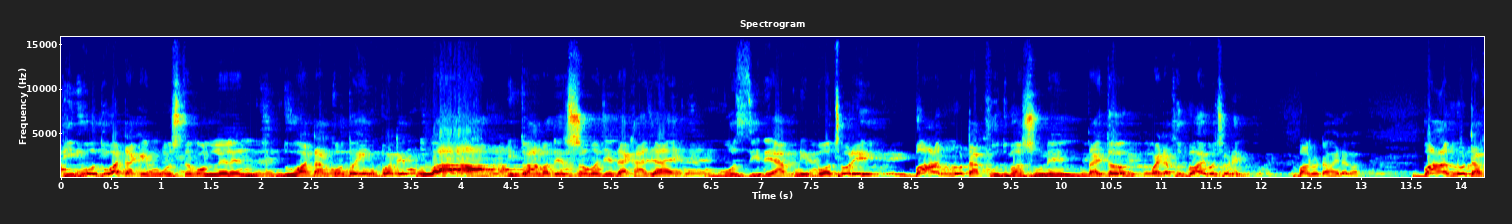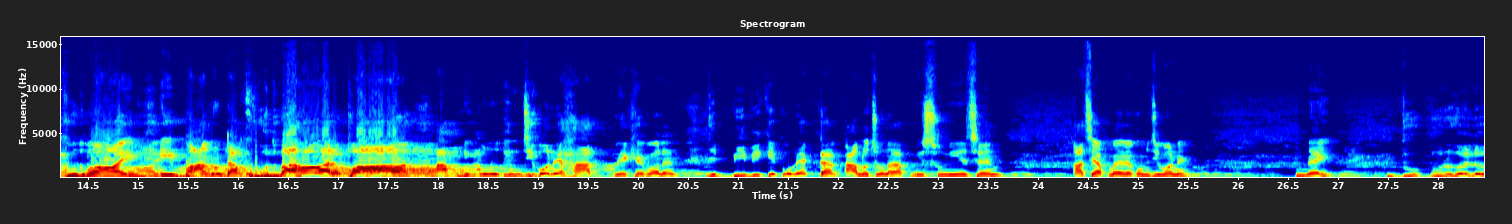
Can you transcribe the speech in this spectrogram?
তিনিও দুয়াটাকে মুখস্থ করলেন। দুয়াটা কত ইম্পর্টেন্ট দোয়া। কিন্তু আমাদের সমাজে দেখা যায়, মসজিদে আপনি বছরে বান্নটা খুতবা শুনেন। তাই তো? কয়টা খুতবা হয় বছরে? বান্নটা হয় না গো? বান্নটা খুতবা হয়। এই বান্নটা খুতবা হওয়ার পর আপনি কোনোদিন জীবনে হাত রেখে বলেন যে, বিবিকে কোনো একটা আলোচনা আপনি শুনিয়েছেন? আছে আপনার এরকম জীবনে? নাই। দুপুর হলো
